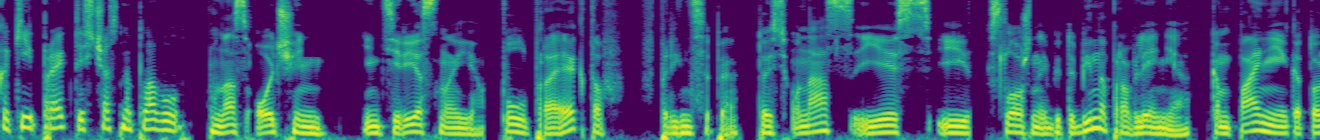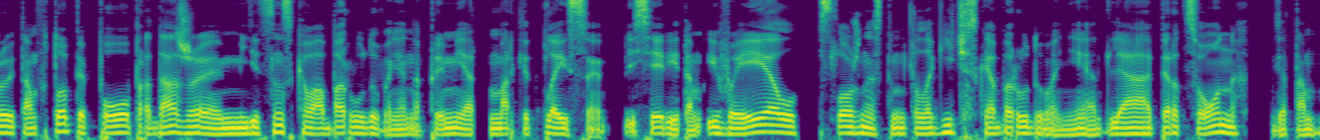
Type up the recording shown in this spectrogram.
какие проекты сейчас на плаву. У нас очень интересный пул проектов, в принципе. То есть у нас есть и сложные B2B направления, компании, которые там в топе по продаже медицинского оборудования, например, маркетплейсы из серии там IVL, сложное стоматологическое оборудование для операционных, где там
